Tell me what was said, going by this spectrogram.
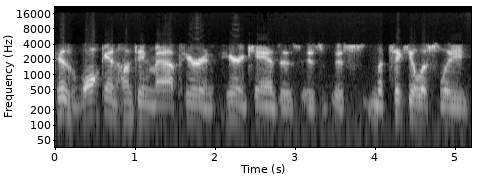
his walk-in hunting map here in here in Kansas is is meticulously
